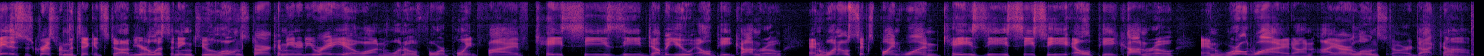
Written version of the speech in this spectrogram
Hey, this is Chris from the Ticket Stub. You're listening to Lone Star Community Radio on 104.5 KCZW LP Conroe and 106.1 KZCC LP Conroe and worldwide on irlonestar.com.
